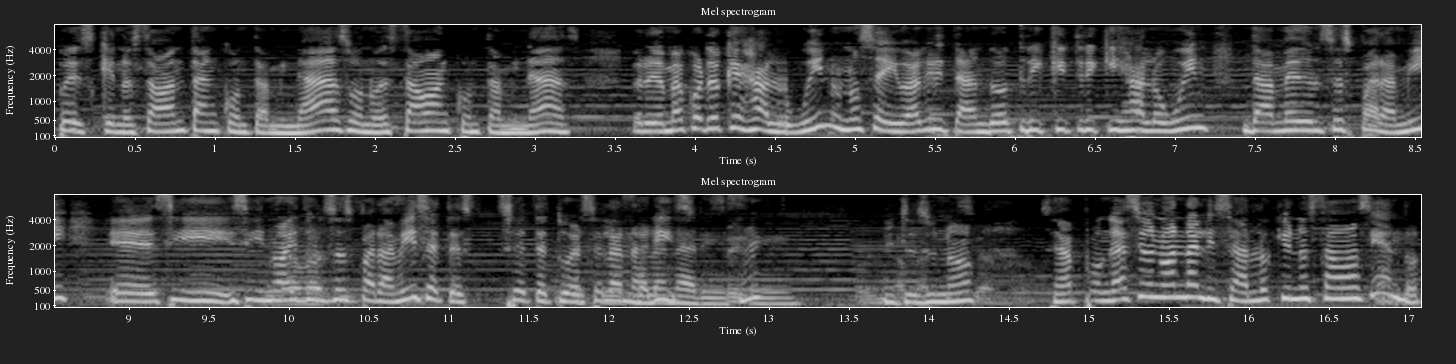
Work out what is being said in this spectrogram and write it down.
pues que no estaban tan contaminadas o no estaban contaminadas. Pero yo me acuerdo que Halloween uno se iba gritando tricky tricky Halloween, dame dulces para mí. Eh, si, si no hay dulces para mí, se te, se te tuerce la nariz. Sí. sí. Entonces uno, O sea, póngase uno a analizar lo que uno estaba haciendo.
